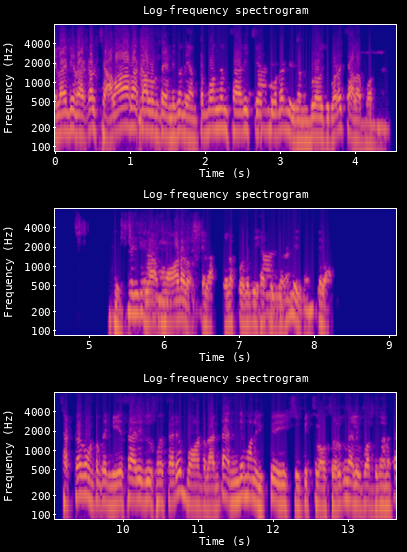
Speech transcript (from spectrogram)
ఇలాంటి రకాలు చాలా రకాలు ఉంటాయండి ఎందుకంటే ఎంత బాగుందని సారీ చేసుకోవడం ఇదిగోండి బ్లౌజ్ కూడా చాలా బాగుందండి. ఇలా మోడల్ ఇలా ఇలా కూడా తీసేది ఇదిగోండి ఇలా. చక్కగా ఉంటుందండి ఏ సారీ చూసినా సరే బాగుంటది. అంటే అన్ని మనం ఇప్పి చూపించలేం. సరుకు నలిగిపోద్ది కనుక.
